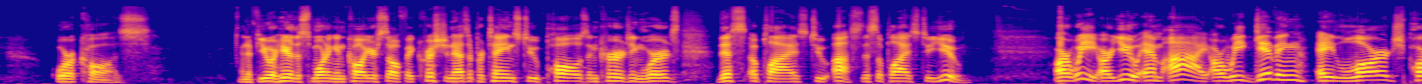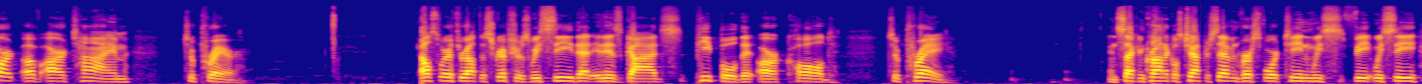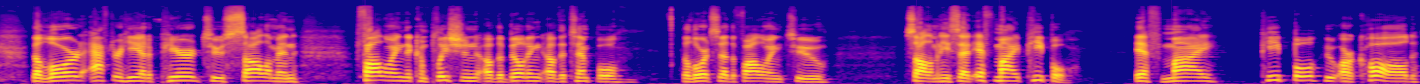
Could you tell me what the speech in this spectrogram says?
or cause. And if you are here this morning and call yourself a Christian as it pertains to Paul's encouraging words, this applies to us. This applies to you. Are we, are you, am I, are we giving a large part of our time to prayer? Elsewhere throughout the scriptures, we see that it is God's people that are called to pray. In 2 Chronicles chapter 7 verse 14 we see, we see the Lord after he had appeared to Solomon following the completion of the building of the temple the Lord said the following to Solomon. He said if my people if my people who are called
